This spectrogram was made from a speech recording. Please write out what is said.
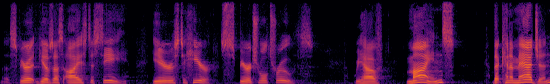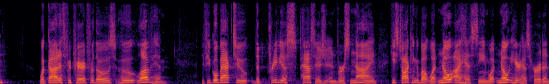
The Spirit gives us eyes to see, ears to hear, spiritual truths. We have minds that can imagine what God has prepared for those who love Him. If you go back to the previous passage in verse 9, he's talking about what no eye has seen, what no ear has heard, and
